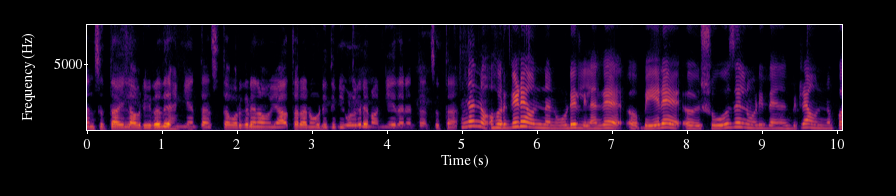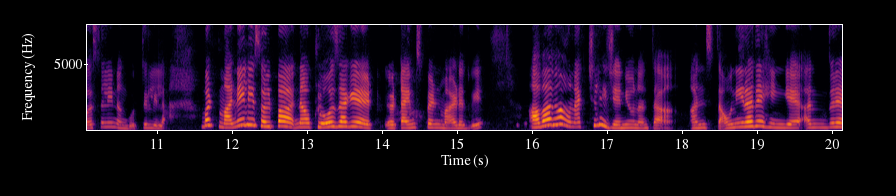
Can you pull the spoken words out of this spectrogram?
ಅನ್ಸುತ್ತಾ? ಇಲ್ಲ ಅವ್ರು ಇರೋದೇ ಹಂಗೆ ಅಂತ ಅನ್ಸುತ್ತಾ? ಹೊರಗಡೆ ನಾವು ಯಾವ ತರ ನೋಡಿದೀವಿ? ಒಳಗಡೆನೂ ಹಂಗೆ ಇದಾರೆ ಅಂತ ಅನ್ಸುತ್ತಾ? ನಾನು ಹೊರಗಡೆ ಅವ್ನ ನೋಡಿರ್ಲಿಲ್ಲ. ಅಂದ್ರೆ ಬೇರೆ ಶೋಸ್ ಅಲ್ಲಿ ನೋಡಿದ್ದೆ ಅನ್ನೋದು ಬಿಟ್ರೆ ಅವ್ನ ಪರ್ಸನಲಿ ನಂಗೆ ಗೊತ್ತಿರ್ಲಿಲ್ಲ. ಬಟ್ ಮನೇಲಿ ಸ್ವಲ್ಪ ನಾವು ಕ್ಲೋಸ್ ಆಗಿ ಟೈಮ್ ಸ್ಪೆಂಡ್ ಮಾಡಿದ್ವಿ. ಅವಾಗ ಅವ್ನು ಆಕ್ಚುಲಿ ಜೆನ್ಯೂನ್ ಅಂತ ಅನ್ಸ್ತಾ. ಅವ್ನಿರೋದೇ ಹಿಂಗೆ. ಅಂದ್ರೆ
